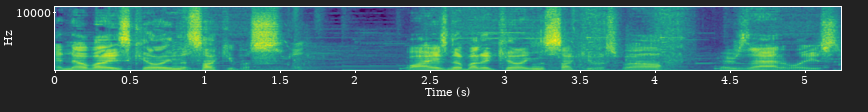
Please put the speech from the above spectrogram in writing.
And nobody's killing the succubus. Why is nobody killing the succubus? Well, there's that at least.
